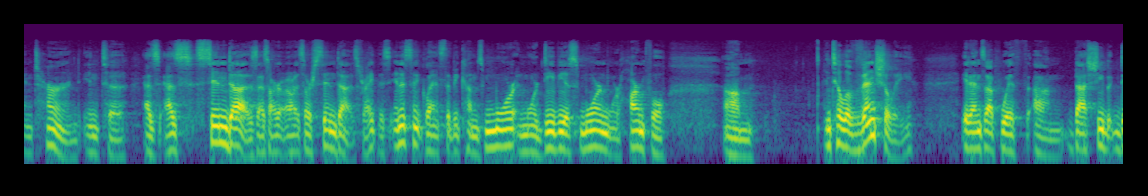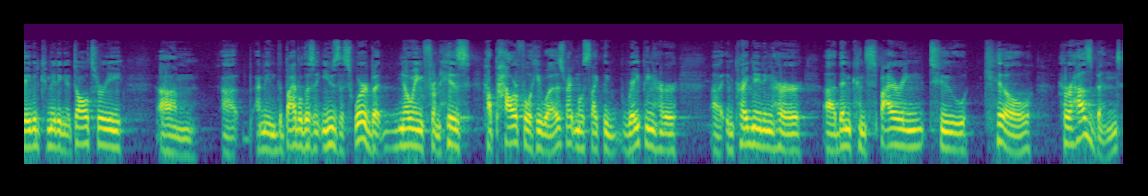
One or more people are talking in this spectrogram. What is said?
and turned into, as, as sin does, as our, as our sin does, right? This innocent glance that becomes more and more devious, more and more harmful, um, until eventually it ends up with um, Bathsheba, David committing adultery. Um, uh, I mean, the Bible doesn't use this word, but knowing from his how powerful he was, right? Most likely raping her, uh, impregnating her, uh, then conspiring to kill her husband,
